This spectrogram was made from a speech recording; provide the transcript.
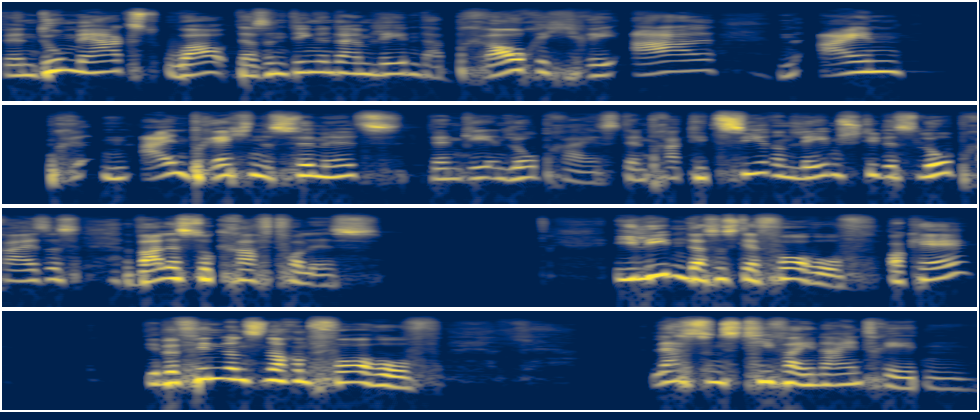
wenn du merkst, wow, da sind Dinge in deinem Leben, da brauche ich real ein, ein Einbrechen des Himmels, dann geh in Lobpreis. Denn praktiziere einen Lebensstil des Lobpreises, weil es so kraftvoll ist. Ihr Lieben, das ist der Vorhof, okay? Wir befinden uns noch im Vorhof. Lasst uns tiefer hineintreten.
